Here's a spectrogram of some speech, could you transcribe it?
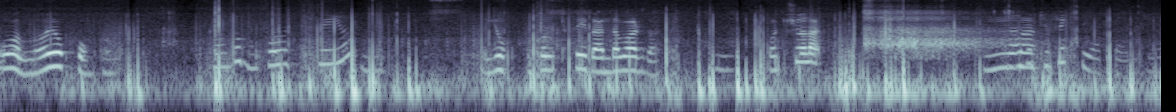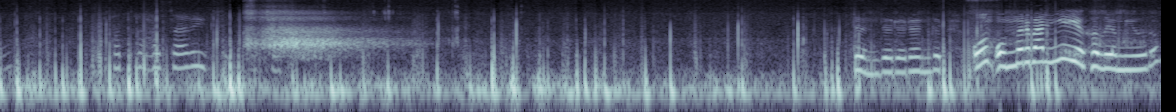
Vallahi yok pompalı. Kanka bu falan tüfeği yok mu? Yok pompalı tüfeği bende var zaten. Kaçıyorlar. Bunlar Kanka tüfek de yap bence. Hatta hasarı yüksek. döndür döndür. Oğlum onları ben niye yakalayamıyorum?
